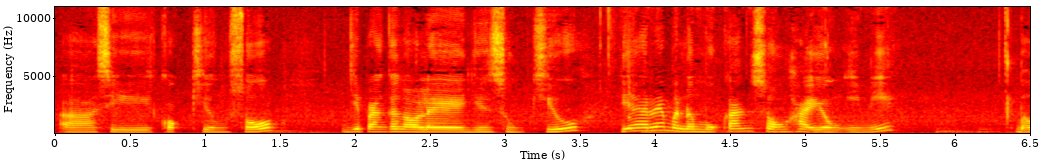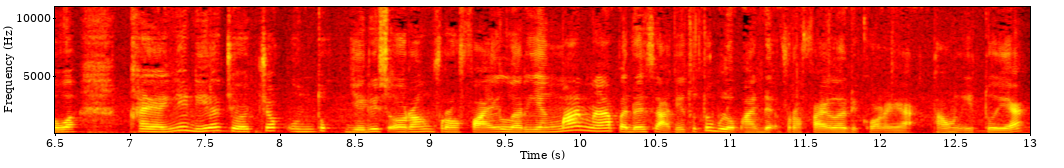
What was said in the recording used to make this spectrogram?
uh, si Kok Kyung So diperankan oleh Jin Sung Kyu. Dia akhirnya menemukan Song Hayong ini bahwa kayaknya dia cocok untuk jadi seorang profiler yang mana pada saat itu tuh belum ada profiler di Korea tahun itu ya.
